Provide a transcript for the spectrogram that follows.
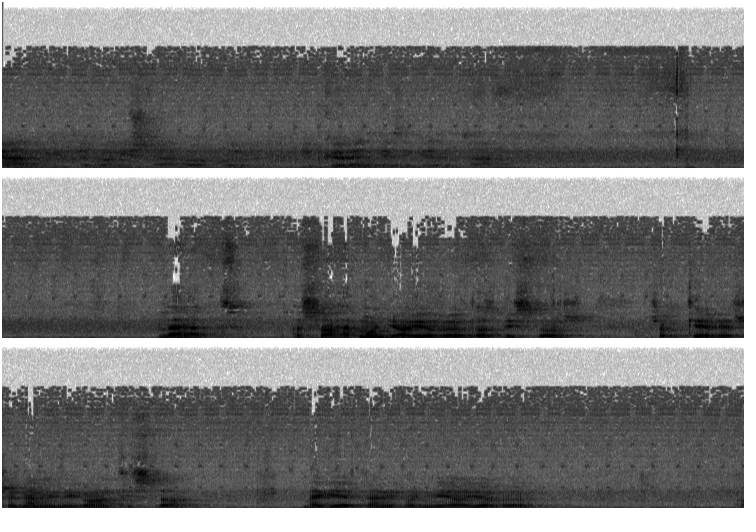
járunk itt ebben a listában, akkor mi következik ezután. Lehet, szóval hát mondja a jövőt, az biztos, csak a kérdés, hogy nem mindig van tiszta megérteni, hogy mi a jövő. A,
